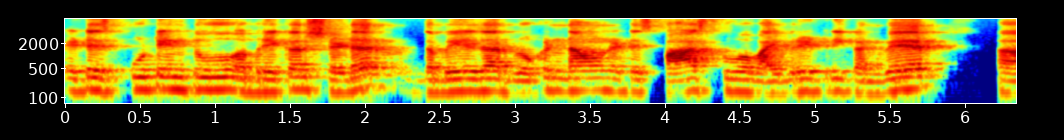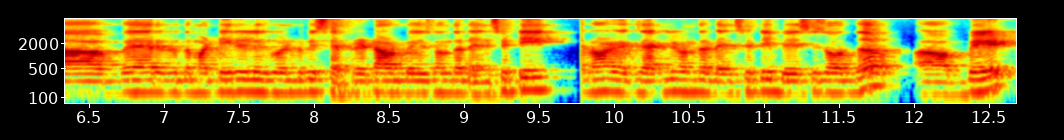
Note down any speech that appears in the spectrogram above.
it is put into a breaker shredder. The bales are broken down. It is passed through a vibratory conveyor uh, where the material is going to be separated out based on the density, not exactly on the density basis of the uh, bait.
